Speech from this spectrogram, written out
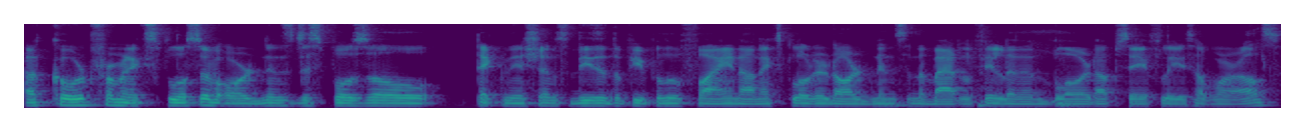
a quote from an explosive ordnance disposal technician. So these are the people who find unexploded ordnance in the battlefield and then blow it up safely somewhere else.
